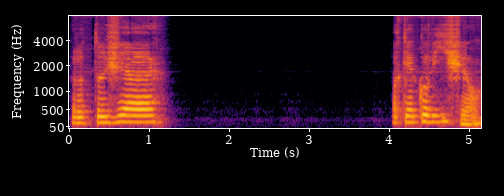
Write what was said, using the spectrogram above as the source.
Protože pak jako víš, jo.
